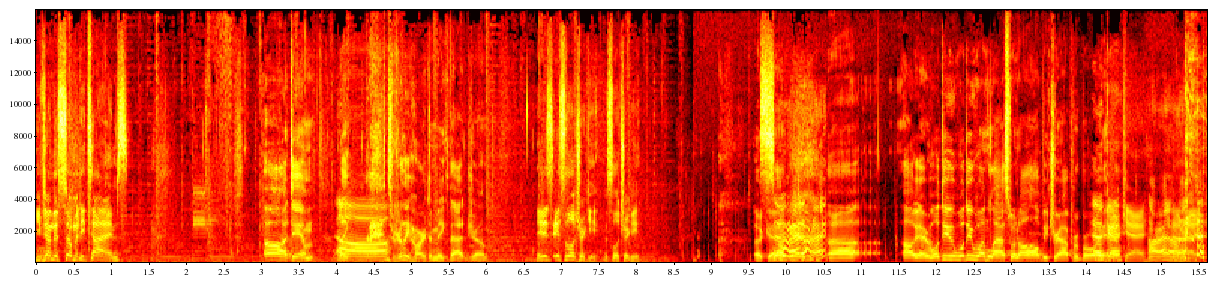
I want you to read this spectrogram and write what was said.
You've done this so many times. Oh damn! Like Aw. it's really hard to make that jump. It is. It's a little tricky. It's a little tricky. Okay. So good. All right. Okay, we'll do we'll do one last one. I'll, I'll be trapper boy. Okay. Okay. All right. All right.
